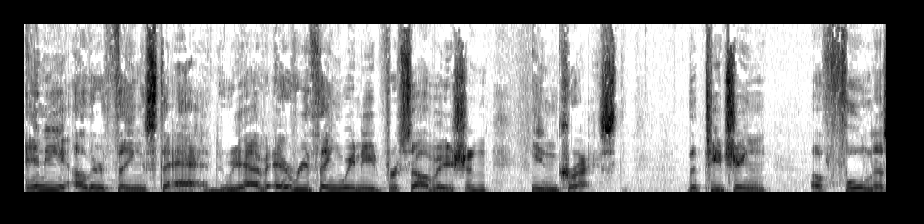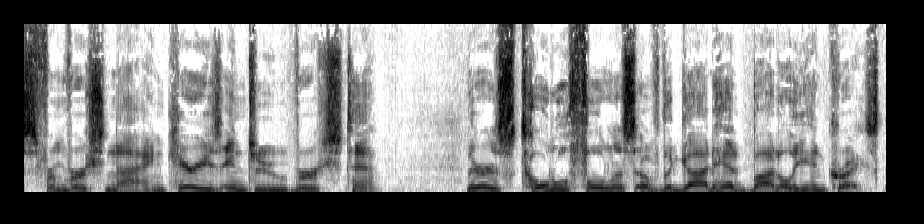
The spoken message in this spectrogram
any other things to add. We have everything we need for salvation in Christ. The teaching of fullness from verse 9 carries into verse 10. There is total fullness of the Godhead bodily in Christ.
